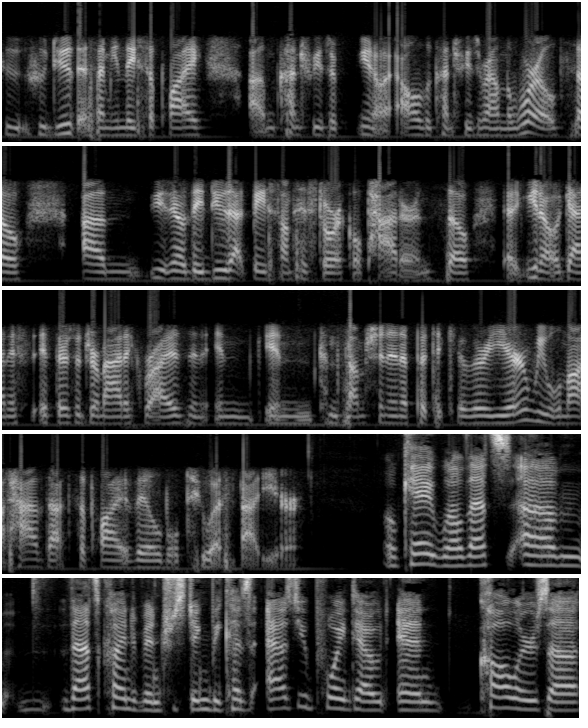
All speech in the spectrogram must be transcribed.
who who do this, I mean, they supply um, countries, you know, all the countries around the world. So um, you know, they do that based on historical patterns. So, uh, you know, again, if, if there's a dramatic rise in, in, in consumption in a particular year, we will not have that supply available to us that year. Okay, well, that's um, that's kind of interesting because, as you point out, and callers, uh,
